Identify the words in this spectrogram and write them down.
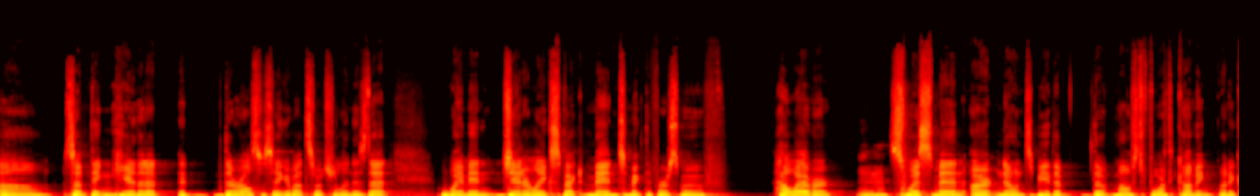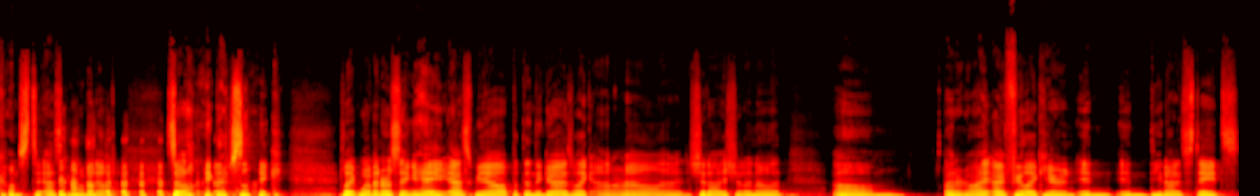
Um, something here that I, it, they're also saying about Switzerland is that women generally expect men to make the first move. However, Swiss men aren't known to be the the most forthcoming when it comes to asking women out. So like, there's like. Like women are saying, "Hey, ask me out," but then the guys are like, "I don't know, uh, should I? Should I not?" Um, I don't know. I, I feel like here in, in, in the United States,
